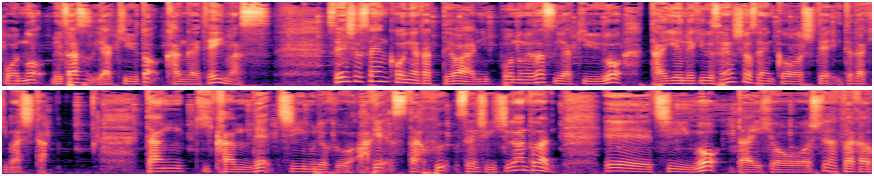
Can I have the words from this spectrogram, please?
本の目指す野球と考えています。選手選考にあたっては、日本の目指す野球を体現できる選手を選考していただきました。短期間でチーム力を上げ、スタッフ、選手一丸となり、えー、チームを代表して戦う、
